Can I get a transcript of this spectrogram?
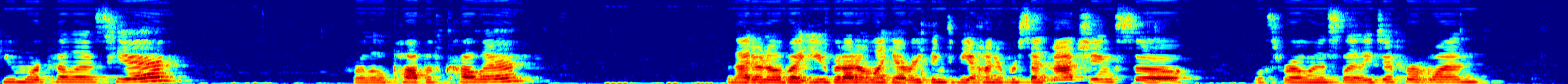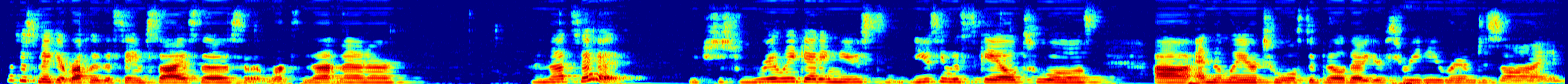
few more pillows here for a little pop of color. And I don't know about you, but I don't like everything to be 100% matching, so we'll throw in a slightly different one. We'll just make it roughly the same size though, so it works in that manner. And that's it. You're just really getting used to using the scale tools uh, and the layer tools to build out your 3D room design.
